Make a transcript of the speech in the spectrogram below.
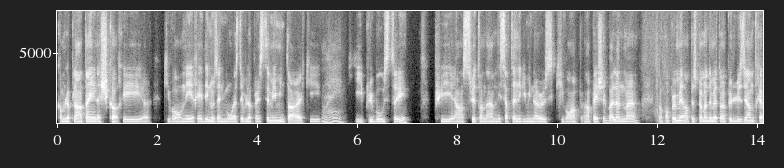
comme le plantain, la chicorée, euh, qui vont venir aider nos animaux à se développer un système immunitaire qui, qui est plus boosté. Puis ensuite, on a amené certaines légumineuses qui vont empêcher le ballonnement. Donc, on peut, on peut se permettre de mettre un peu de luzerne très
